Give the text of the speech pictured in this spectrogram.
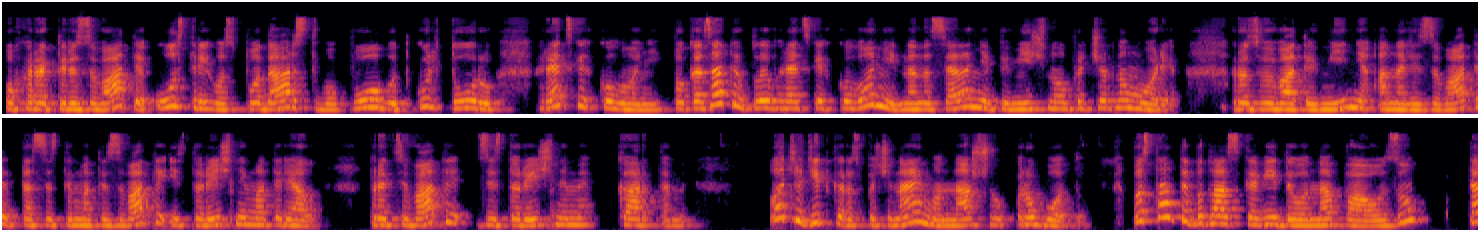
охарактеризувати устрій, господарство, побут, культуру грецьких колоній, показати вплив грецьких колоній на населення Північного Причорномор'я, розвивати вміння аналізувати та систематизувати історичний матеріал, працювати з історичними картами. Отже, дітки, розпочинаємо нашу роботу. Поставте, будь ласка, відео на паузу та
